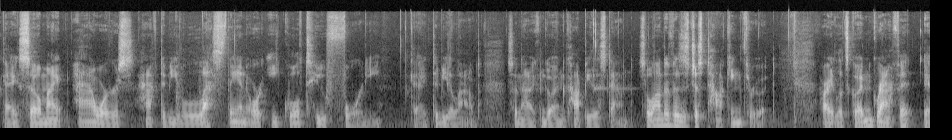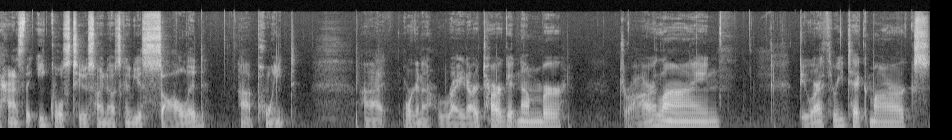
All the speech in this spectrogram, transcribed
Okay, so my hours have to be less than or equal to 40, okay, to be allowed. So now I can go ahead and copy this down. So a lot of it is just talking through it. All right, let's go ahead and graph it. It has the equals to, so I know it's going to be a solid uh, point. Uh, we're going to write our target number, draw our line, do our three tick marks,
